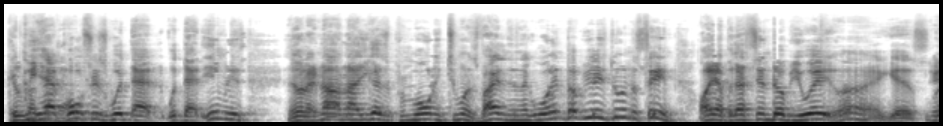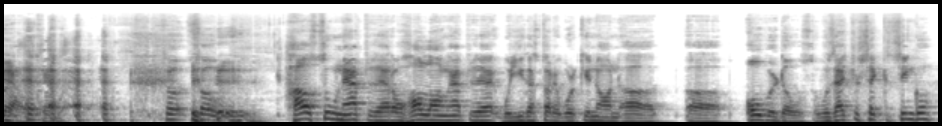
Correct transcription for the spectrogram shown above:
because we had posters with that with that image. And they're like, no, no, you guys are promoting too much violence. And go, well, NWA is doing the same. Oh yeah, but that's NWA. Well, I guess. Yeah. Okay. so, so how soon after that, or how long after that, where you guys started working on uh, uh, overdose? Was that your second single?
